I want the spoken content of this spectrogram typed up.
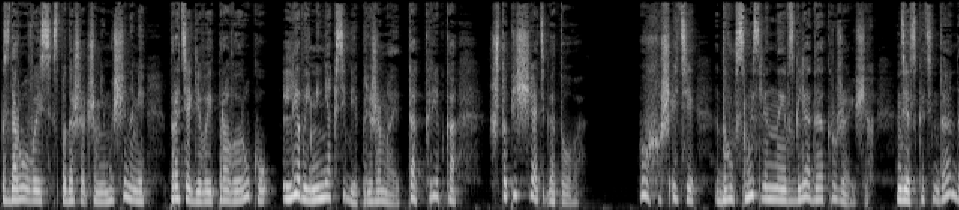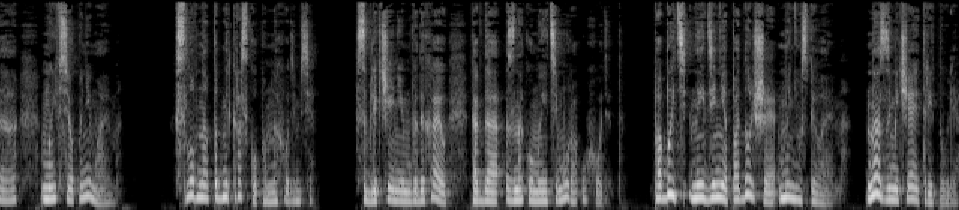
Здороваясь с подошедшими мужчинами, протягивает правую руку, левой меня к себе прижимает так крепко, что пищать готова. Ух уж эти двухсмысленные взгляды окружающих. Дескать, да-да, мы все понимаем. Словно под микроскопом находимся. С облегчением выдыхаю, когда знакомые Тимура уходят. Побыть наедине подольше мы не успеваем. Нас замечает Ритуля.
